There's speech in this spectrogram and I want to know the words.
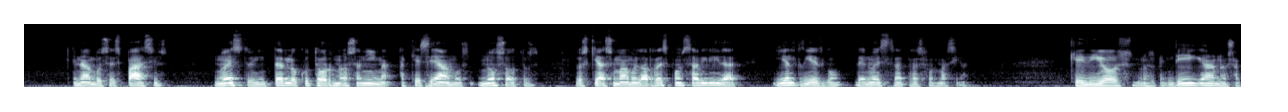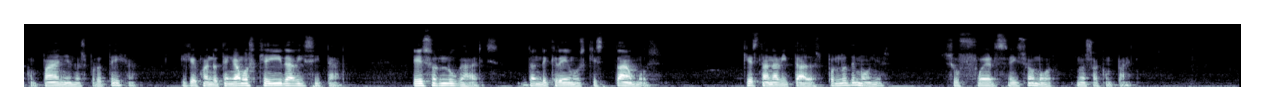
En ambos espacios, nuestro interlocutor nos anima a que seamos nosotros los que asumamos la responsabilidad y el riesgo de nuestra transformación. Que Dios nos bendiga, nos acompañe, nos proteja y que cuando tengamos que ir a visitar esos lugares donde creemos que estamos, que están habitados por los demonios, su fuerza y su amor nos acompañen.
